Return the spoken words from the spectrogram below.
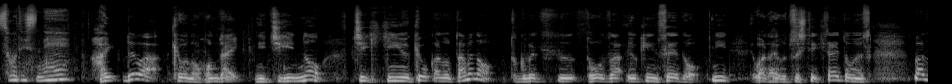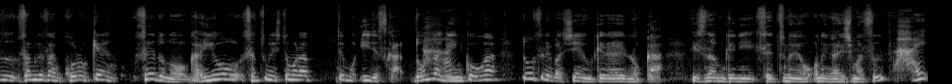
そうですね。はい。では今日の本題日銀の地域金融強化のための特別当座預金制度に話題を移していきたいと思います。まず三池さんこの件制度の概要を説明してもらってもいいですか？どんな銀行がどうすれば支援を受けられるのか、はい、リスナー向けに説明をお願いします。はい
